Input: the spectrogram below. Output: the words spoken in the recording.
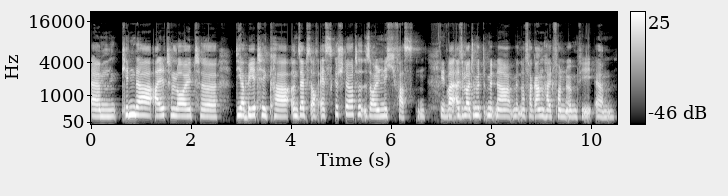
ähm, Kinder, alte Leute, Diabetiker und selbst auch Essgestörte sollen nicht fasten. Genau. Weil, also Leute mit, mit, einer, mit einer Vergangenheit von irgendwie ähm,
